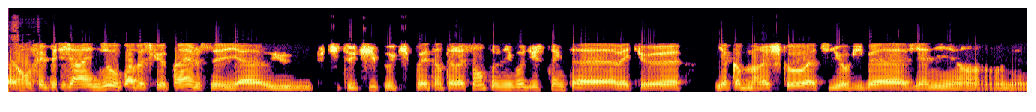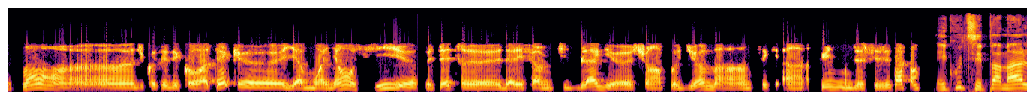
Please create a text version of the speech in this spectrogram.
on fait plaisir à Enzo ou pas? Parce que quand même il y a une petite équipe qui peut être intéressante au niveau du sprint avec Jacob Mareshko, Attilio Viviani, hein, honnêtement, euh, du côté des Koratek, euh, il y a moyen aussi euh, peut-être d'aller faire une petite blague sur un podium à, une de ces étapes. Hein. Écoute, c'est pas mal.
